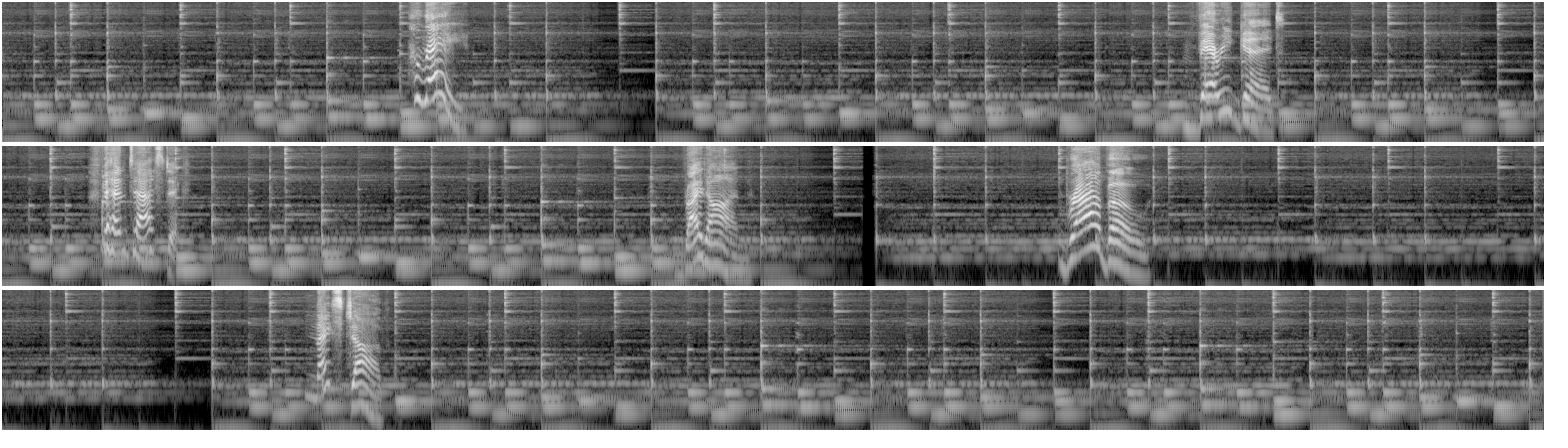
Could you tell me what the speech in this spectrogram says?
Hooray! Very good. Fantastic. Right on. Bravo! Nice job.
